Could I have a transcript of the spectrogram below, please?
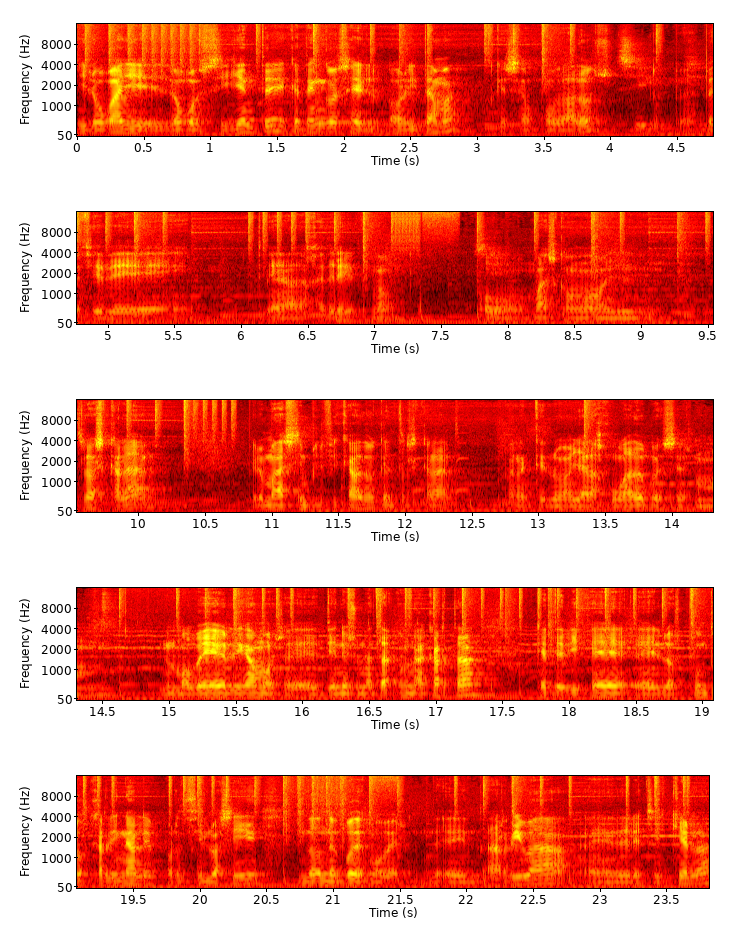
Y luego hay, luego el siguiente que tengo es el Oritama, que es un juego de a dos, Sí. una especie de, de ajedrez, ¿no? O más como el trascalar, pero más simplificado que el trascalar. Para el que no haya jugado, pues es mover, digamos, eh, tienes una, una carta que te dice eh, los puntos cardinales, por decirlo así, dónde puedes mover. Arriba, eh, derecha, izquierda,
